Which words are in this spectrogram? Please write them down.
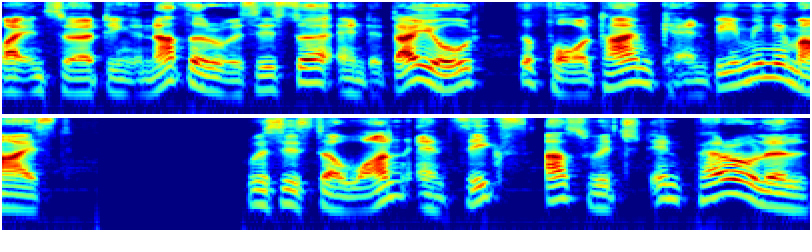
By inserting another resistor and a diode, the fall time can be minimized. Resistor 1 and 6 are switched in parallel.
